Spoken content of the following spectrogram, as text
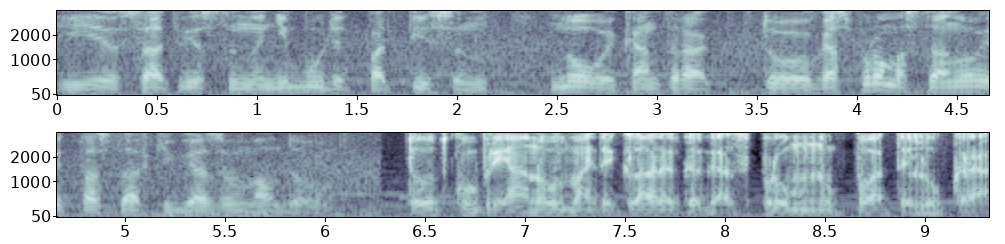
и, соответственно, не будет подписан новый контракт, то «Газпром» остановит поставки газа в Молдову. Tot Cuprianov mai declară că Gazprom nu poate lucra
